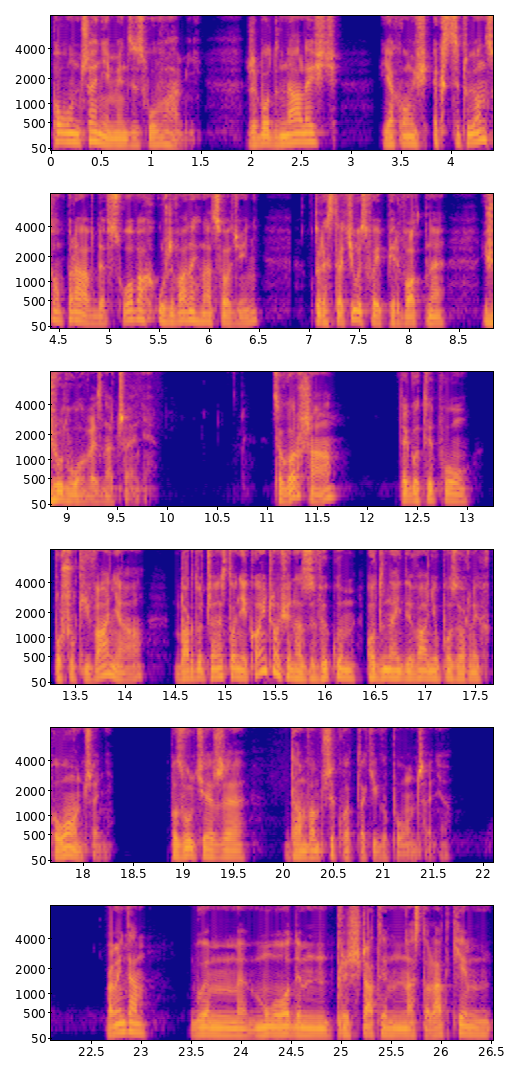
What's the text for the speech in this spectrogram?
połączenie między słowami, żeby odnaleźć jakąś ekscytującą prawdę w słowach używanych na co dzień, które straciły swoje pierwotne, źródłowe znaczenie. Co gorsza, tego typu poszukiwania bardzo często nie kończą się na zwykłym odnajdywaniu pozornych połączeń. Pozwólcie, że dam wam przykład takiego połączenia. Pamiętam, byłem młodym, pryszczatym nastolatkiem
